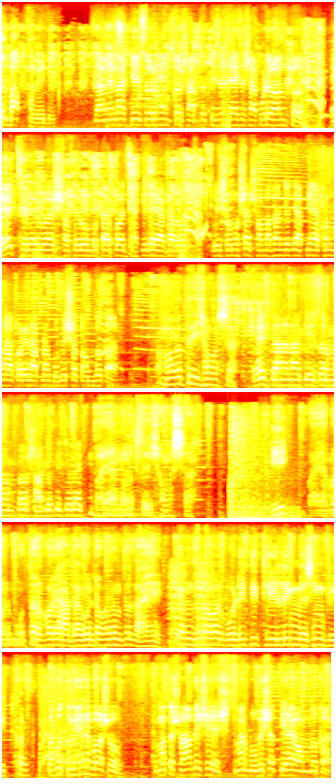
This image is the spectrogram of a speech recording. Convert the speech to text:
তোর বাপ খাবে জানে না কে চোর মন্তর সাবধাতে চলে আসে সাপুড়ে অন্তর। এই ছেলের বয়স সতেরো মোতার পর ঝাঁকি দেয় আঠারো। এই সমস্যার সমাধান যদি আপনি এখন না করেন আপনার ভবিষ্যৎ অন্ধকার। আমারও তো এই সমস্যা। এই জানে না কে চোর মন্তর সাবধাতে চলে ভাই আমারও তো এই সমস্যা। ভাই আমার মোতার পরে আধা ঘণ্টা পর্যন্ত যায় কেমন যেন আমার বডি দিয়ে থ্রিলিং মেশিন ফিট করে। বাবু তুমি এখানে বসো। তোমার তো সবই শেষ। তোমার ভবিষ্যৎ প্রায় অন্ধকার।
